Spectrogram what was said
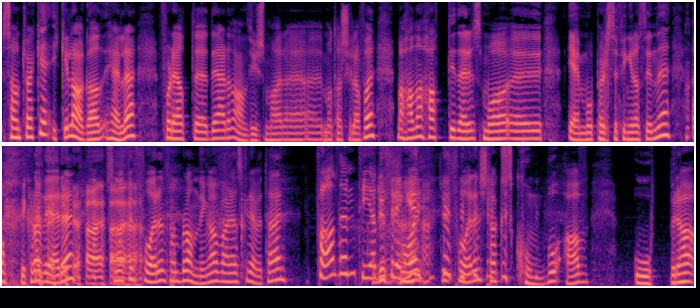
soundtracket. Ikke laga hele, for det er det en annen fyr som har, eh, må ta skylda for. Men han har hatt de der små uh, emo-pølsefingra sine oppi klaveret, sånn at du får en sånn blanding av hva er det jeg har skrevet her. Ta den tida du, Du trenger. får, du får en slags kombo av opera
